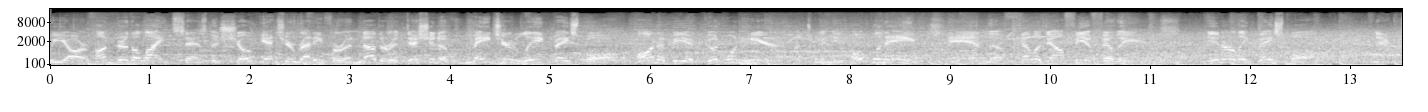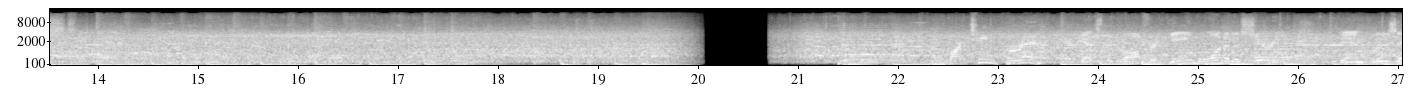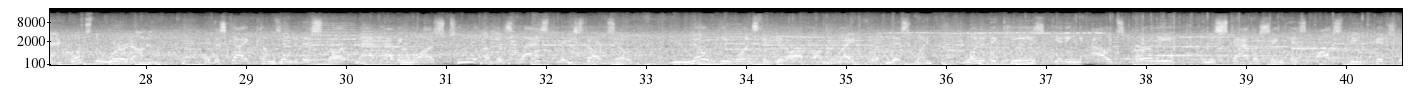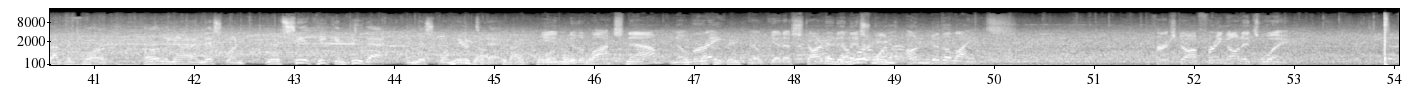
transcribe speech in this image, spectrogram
We are under the lights as the show gets you ready for another edition of Major League Baseball. Ought to be a good one here between the Oakland A's and the Philadelphia Phillies. Interleague Baseball next. Martin Perez gets the call for game one of the series. Dan Plesac, what's the word on him? Hey, this guy comes into this start, Matt, having lost two of his last three starts, so you know he wants to get off on the right foot in this one. One of the keys, getting outs early and establishing his off-speed pitch repertoire early on in this one. We'll see if he can do that in this one here today. Into the box now, number eight. They'll get us started in this one under the lights. First offering on its way.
